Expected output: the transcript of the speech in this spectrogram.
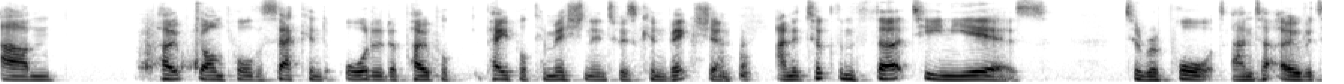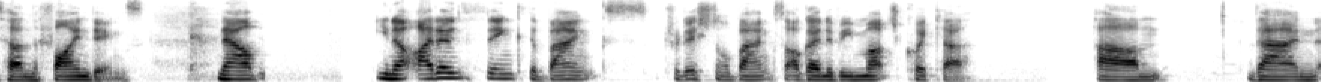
um, Pope John Paul II ordered a papal, papal commission into his conviction, and it took them 13 years to report and to overturn the findings. Now, you know, I don't think the banks, traditional banks, are going to be much quicker um, than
